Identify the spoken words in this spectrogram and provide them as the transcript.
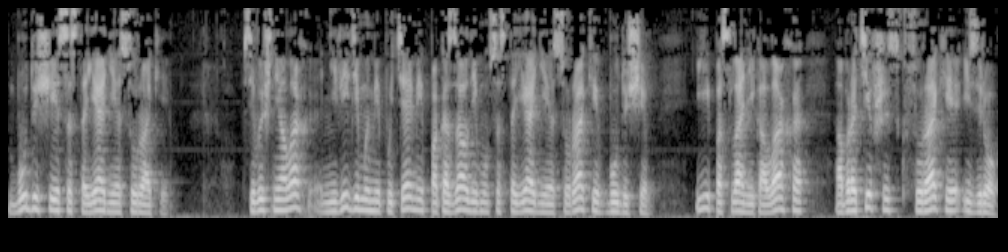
будущее состояние Сураки – Всевышний Аллах невидимыми путями показал ему состояние Сураки в будущем, и посланник Аллаха, обратившись к Сураке, изрек,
